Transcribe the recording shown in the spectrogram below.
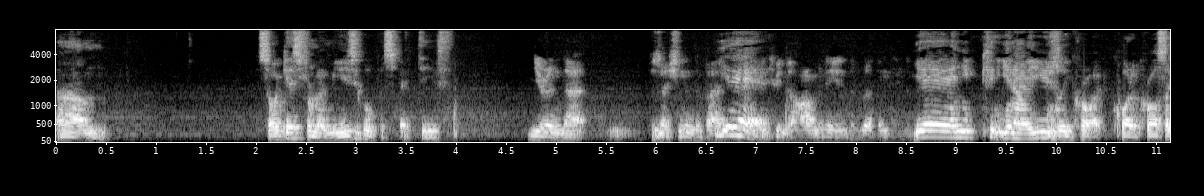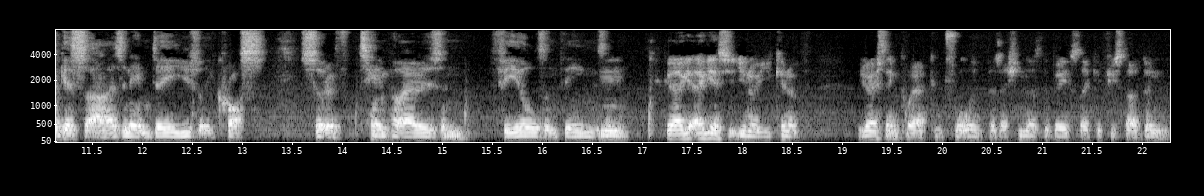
Um, so I guess from a musical perspective, You're in that position in the band Yeah. between the harmony and the rhythm. Yeah, and you c- you know usually quite quite across. I guess uh, as an MD, usually across sort of tempos and feels and things. Mm. Yeah, I I guess you know you kind of you're actually in quite a controlling position as the bass. Like if you start doing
